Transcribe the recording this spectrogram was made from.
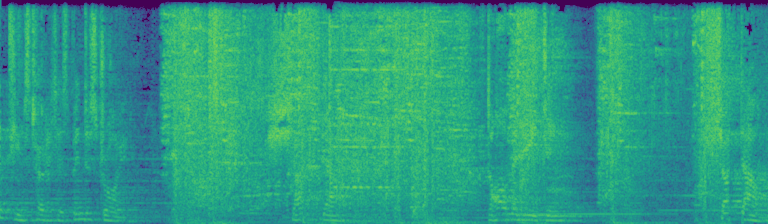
Red Team's turret has been destroyed. Shut down. Dominating. Shut down.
